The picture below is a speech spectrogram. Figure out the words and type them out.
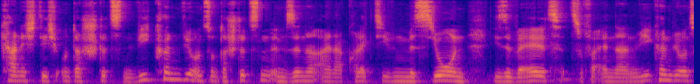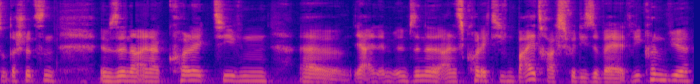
kann ich dich unterstützen? Wie können wir uns unterstützen im Sinne einer kollektiven Mission, diese Welt zu verändern? Wie können wir uns unterstützen im Sinne einer kollektiven, äh, ja, im, im Sinne eines kollektiven Beitrags für diese Welt? Wie können wir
